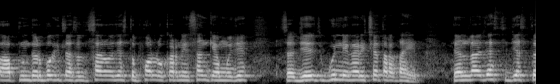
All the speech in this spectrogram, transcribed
आपण जर बघितलं असेल सर्वात जास्त फॉलो करण्याची संख्या म्हणजे स- जे गुन्हेगारी क्षेत्रात आहेत त्यांना जास्तीत जास्त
